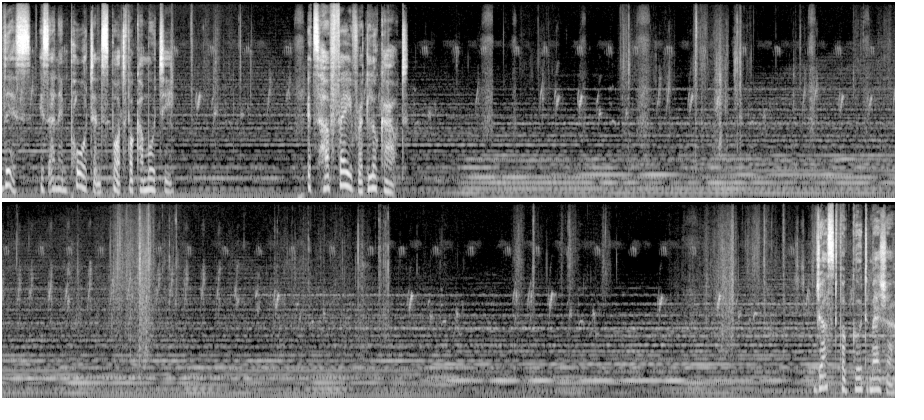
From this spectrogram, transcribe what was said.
This is an important spot for Kamuti. It's her favorite lookout. Just for good measure,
